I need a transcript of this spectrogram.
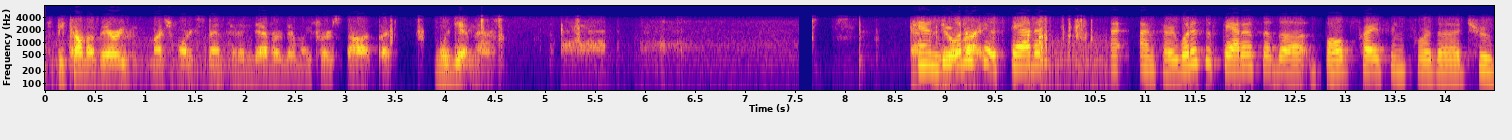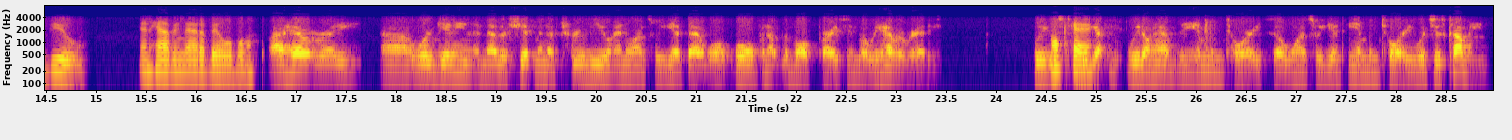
it's become a very much more expensive endeavor than we first thought, but we're getting there. And what it is right. the status? I, I'm sorry. What is the status of the bulk pricing for the True View, and having that available? I have it ready. Uh, we're getting another shipment of TrueView in. Once we get that, we'll, we'll open up the bulk pricing, but we have it ready. We Okay. we, got, we don't have the inventory, so once we get the inventory, which is coming,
